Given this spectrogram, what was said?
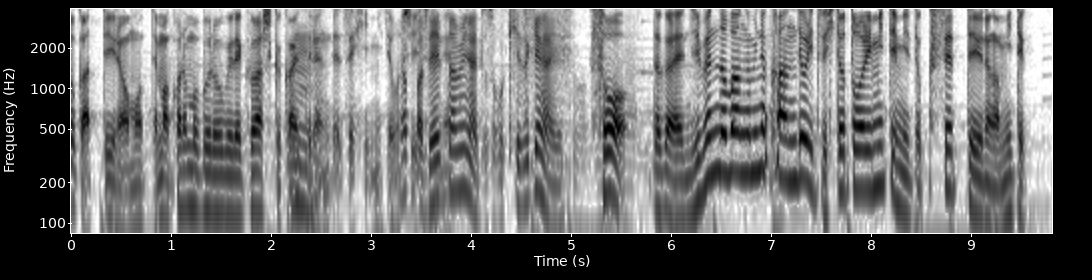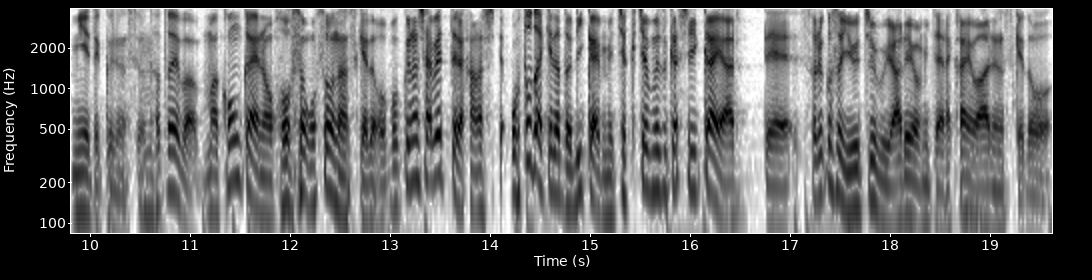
とかっていうのを思って、まあ、これもブログで詳しく書いてるんで、ぜひ見てほやっぱしいですね。データ見ないとそこ気づけないですもんね。そう。だから自分の番組の完了率一通り見てみると癖っていうのが見て見えてくるんですよ。うん。例えば、まあ、今回の放送もそうなんですけど僕の喋ってる話って音だけだと理解めちゃくちゃ難しい回あってそれこそ YouTube やれよみたいな回はあるんですけど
